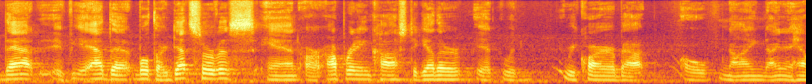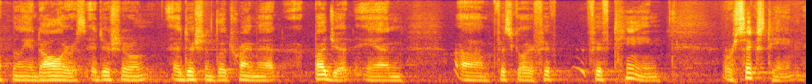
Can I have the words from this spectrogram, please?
that, if you add that, both our debt service and our operating costs together, it would require about oh, nine, nine and a half million dollars additional addition to the TriMet budget in um, fiscal year 15 or 16.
